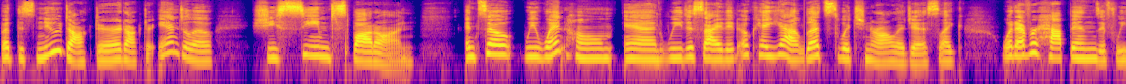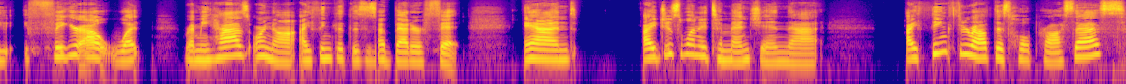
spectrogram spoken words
But this new doctor, Dr. Angelo, she seemed spot on. And so we went home and we decided, okay, yeah, let's switch neurologists. Like, whatever happens, if we figure out what Remy has or not, I think that this is a better fit. And I just wanted to mention that I think throughout this whole process,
